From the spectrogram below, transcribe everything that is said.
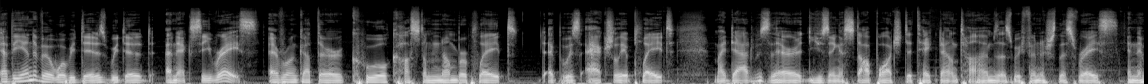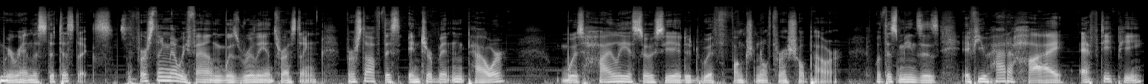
At the end of it, what we did is we did an XC race. Everyone got their cool custom number plate it was actually a plate. My dad was there using a stopwatch to take down times as we finished this race, and then we ran the statistics. So the first thing that we found was really interesting. First off, this intermittent power was highly associated with functional threshold power. What this means is if you had a high FTP,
